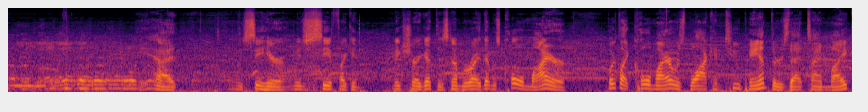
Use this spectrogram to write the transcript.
yeah. Let me see here. Let me just see if I can make sure I get this number right. That was Cole Meyer. Looked like Cole Meyer was blocking two Panthers that time, Mike.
